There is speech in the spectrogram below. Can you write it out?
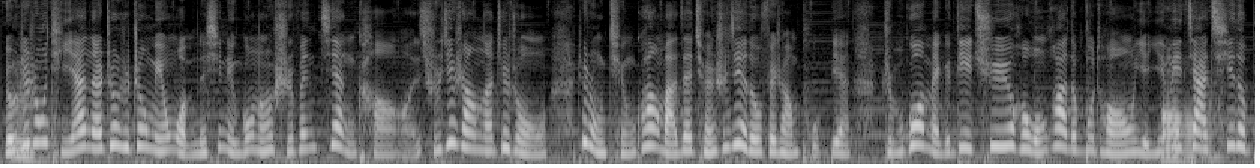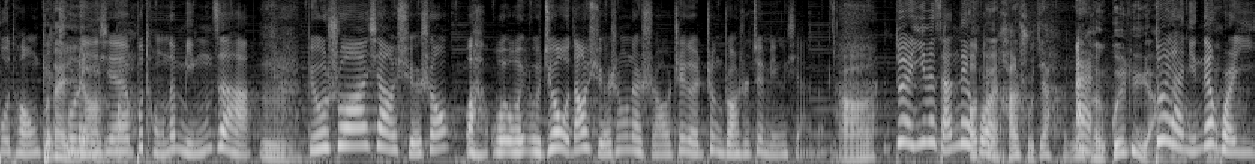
有这种体验呢，正是证明我们的心理功能十分健康。实际上呢，这种这种情况吧，在全世界都非常普遍，只不过每个地区和文化的不同，也因为假期的不同，给出了一些不同的名字哈。嗯，比如说像学生，哇，我我我觉得我当学生的时候，这个症状是最明显的啊。对，因为咱那会儿寒暑假那很规律啊。对呀，你那会儿一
